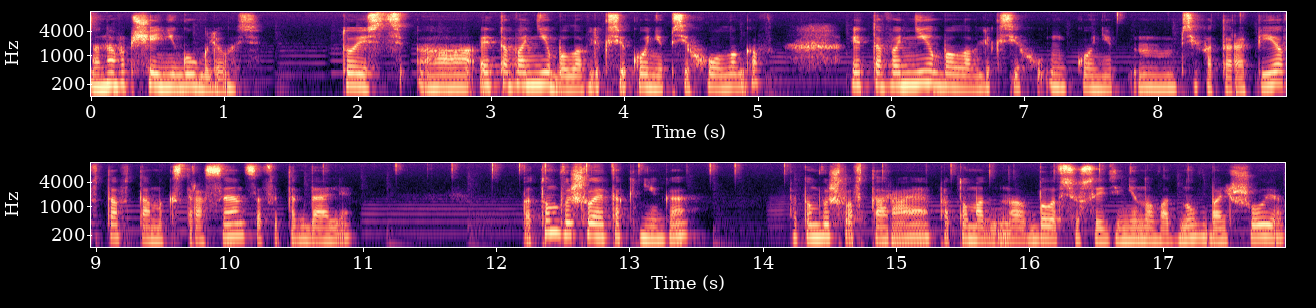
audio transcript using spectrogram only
Она вообще не гуглилась. То есть э, этого не было в лексиконе психологов, этого не было в лексиконе психотерапевтов, там экстрасенсов и так далее. Потом вышла эта книга, потом вышла вторая, потом одна- было все соединено в одну, в большую.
